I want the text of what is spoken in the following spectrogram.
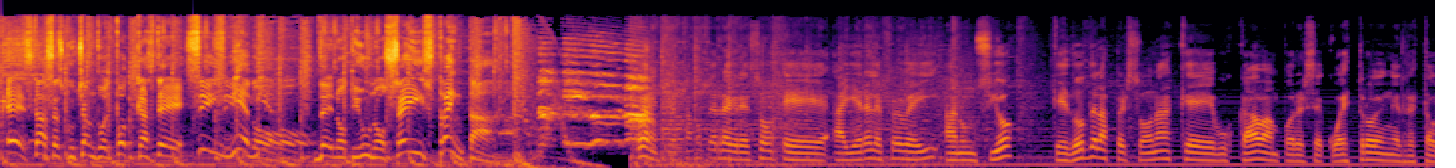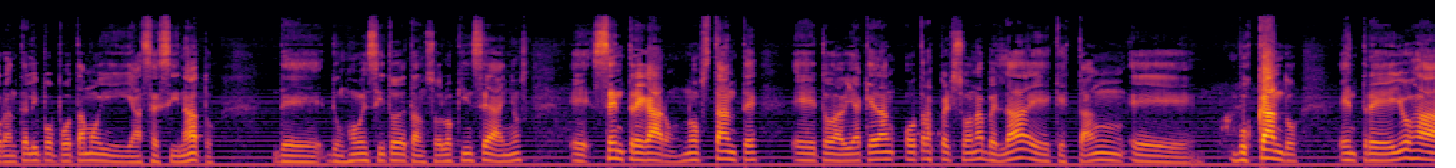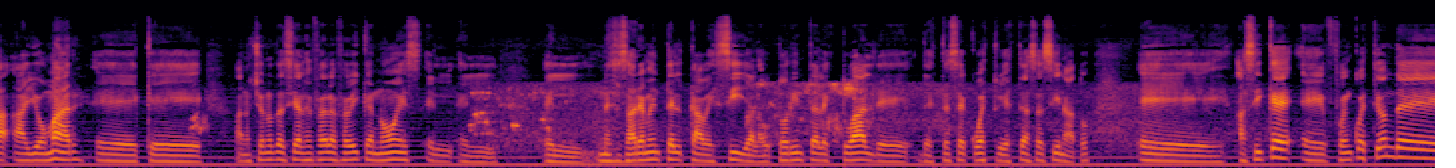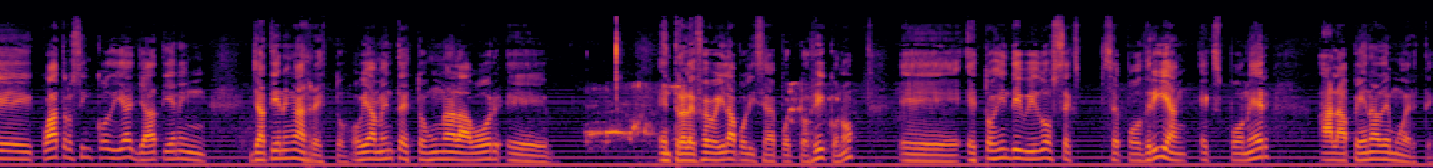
Estás escuchando el podcast de Sin, miedo, de Noti1630. Bueno, ya estamos de regreso. Eh, ayer el FBI anunció que dos de las personas que buscaban por el secuestro en el restaurante El Hipopótamo y asesinato de, un jovencito de tan solo 15 años eh, se entregaron. No obstante, eh, todavía quedan otras personas, ¿verdad?, eh, que están buscando, entre ellos a, Yomar, que anoche nos decía el jefe del FBI que no es el, necesariamente el cabecilla, el autor intelectual de, este secuestro y este asesinato, eh, así que eh, fue en cuestión de cuatro o cinco días ya tienen ya tienen arresto. Obviamente esto es una labor eh, entre el FBI y la policía de Puerto Rico, ¿no? estos individuos se, se, podrían exponer a la pena de muerte.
